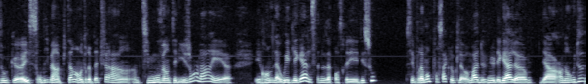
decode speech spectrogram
Donc, euh, ils se sont dit, ben putain, on devrait peut-être faire un, un, petit move intelligent là et, euh, et rendre la weed légale. Ça nous apporterait des, des sous. C'est vraiment pour ça que l'Oklahoma est devenu légal euh, il y a un an ou deux.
